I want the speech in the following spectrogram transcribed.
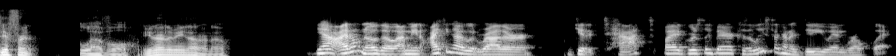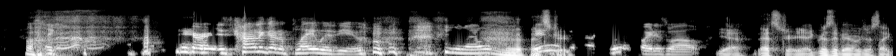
different level. You know what I mean? I don't know. Yeah, I don't know though. I mean, I think I would rather get attacked by a grizzly bear because at least they're gonna do you in real quick. Like bear is kind of gonna play with you. you know, that's true. Quite as well. Yeah, that's true. Yeah, grizzly bear would just like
